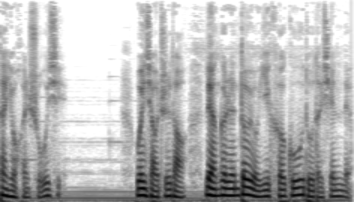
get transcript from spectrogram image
但又很熟悉。文晓知道，两个人都有一颗孤独的心灵。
